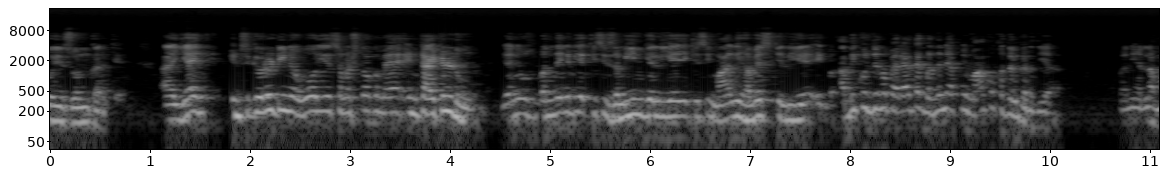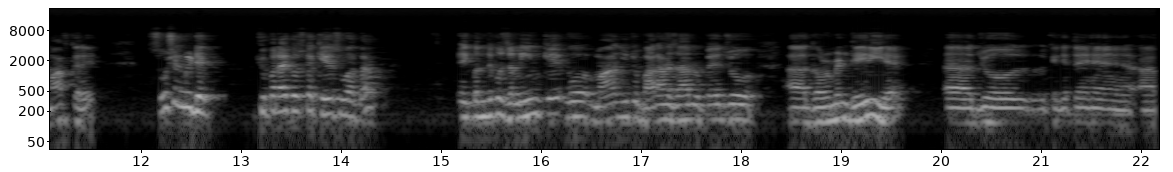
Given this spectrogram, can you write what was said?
कोई जुल्म करके या इनसिक्योरिटी ने वो ये समझता हो कि मैं इंटाइटल्ड हूँ। यानी उस बंदे ने भी किसी ज़मीन के लिए, या किसी माली हवस के लिए, एक अभी कुछ दिनों पहले तक बंदे ने अपनी माँ को कत्ल कर दिया। यानी अल्लाह माफ़ करे। सोशल मीडिया के ऊपर आया कि उसका केस हुआ था। एक बंदे को ज़मीन के, वो माँ ये जो बारह हज़ार रुपए जो गवर्नमेंट दे रही है जो, क्या कहते हैं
